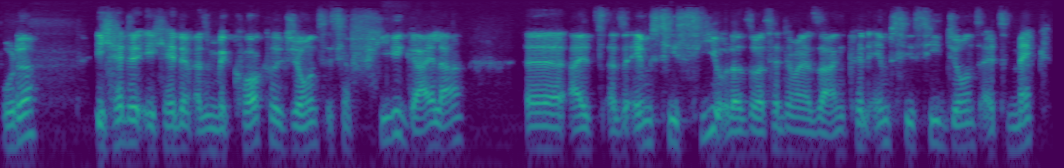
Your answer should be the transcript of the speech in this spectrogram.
oder? Ich hätte, ich hätte, also McCorkle Jones ist ja viel geiler äh, als, also MCC oder sowas hätte man ja sagen können. MCC Jones als Mac.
